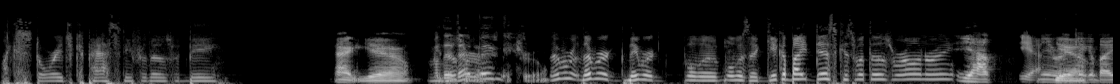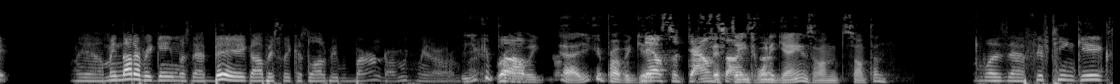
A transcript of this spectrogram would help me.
like storage capacity for those would be. I, yeah, I mean, they those that were, big? true. They were they were they were what was, what was a gigabyte disc is what those were on, right? Yeah, Yeah. they were Yeah. a gigabyte. Yeah, I mean not every game was that big, obviously, because a lot of people burned them. You know, what I'm You saying. could Well, probably, yeah, you could probably They get also downsized 15, 20 them. games on something. was uh, 15 gigs.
